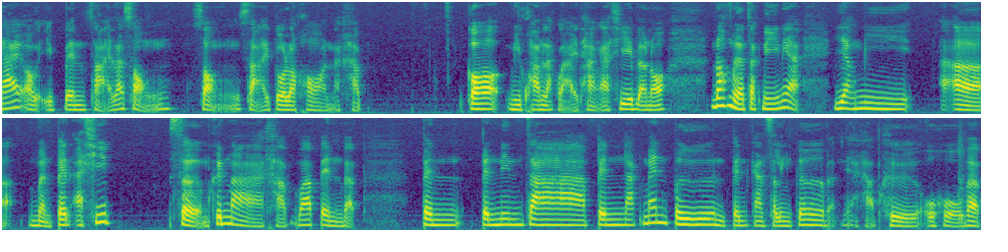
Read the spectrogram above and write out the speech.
ได้ออกอีกเป็นสายละ 2 2 สายตัวละครนะครับ ก็มีความหลากหลายทางอาชีพแล้วเนาะนอกเหนือจากนี้เนี่ยยังมีเหมือนเป็นอาชีพเสริมขึ้นมาครับว่าเป็นแบบเป็นเป็นนินจา เป็นนักแม่นปืน เป็น gunslinger แบบนี้ครับคือโอ้โหแบบ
